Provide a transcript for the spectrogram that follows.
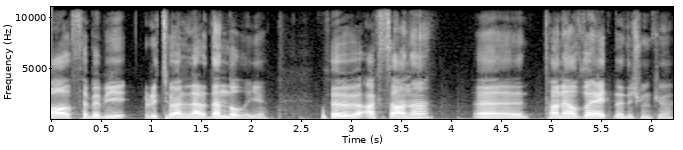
Bazı sebebi ritüellerden dolayı. Sebebi Aksana eee tanazzül etmedi çünkü.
